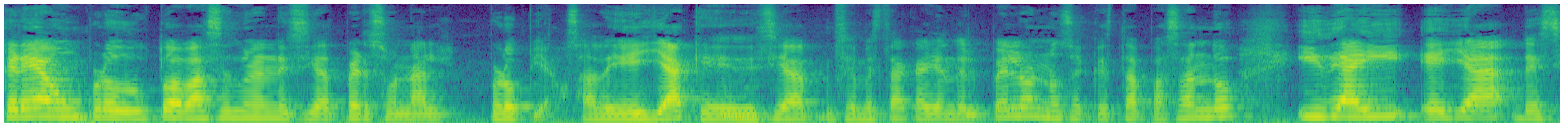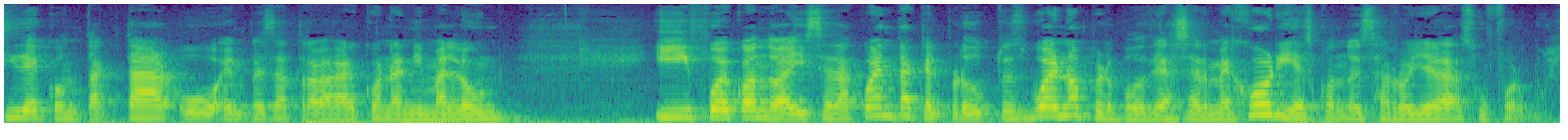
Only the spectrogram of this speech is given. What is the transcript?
crea un producto a base de una necesidad personal propia, o sea, de ella que decía, se me está cayendo el pelo, no sé qué está pasando, y de ahí ella decide contactar o empezar a trabajar con Animal Own. Y fue cuando ahí se da cuenta que el producto es bueno, pero podría ser mejor y es cuando desarrolla su fórmula.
